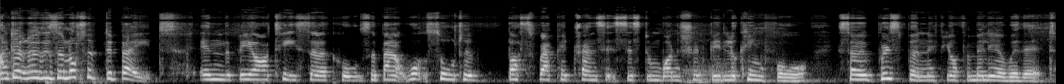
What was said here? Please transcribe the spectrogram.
I don't know. There's a lot of debate in the BRT circles about what sort of bus rapid transit system one should be looking for. So, Brisbane, if you're familiar with it,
